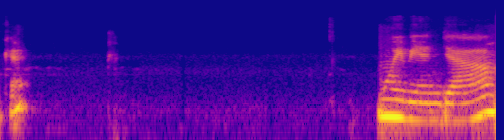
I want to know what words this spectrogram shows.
Okay. Muy bien, ya,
